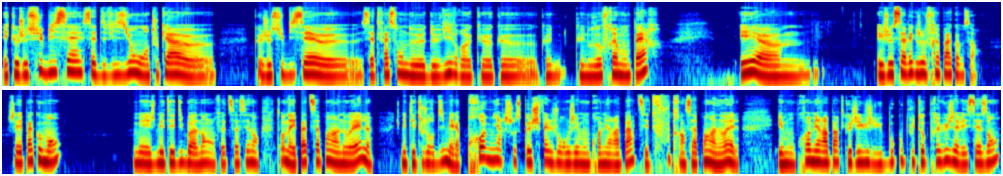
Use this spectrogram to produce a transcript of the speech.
Et que je subissais cette vision, ou en tout cas euh, que je subissais euh, cette façon de, de vivre que, que, que, que nous offrait mon père. Et, euh, et je savais que je ferais pas comme ça. Je savais pas comment, mais je m'étais dit, bah non, en fait, ça c'est non. Toi, on n'avait pas de sapin à Noël. M'étais toujours dit, mais la première chose que je fais le jour où j'ai mon premier appart, c'est de foutre un sapin à Noël. Et mon premier appart que j'ai eu, je l'ai eu beaucoup plus tôt que prévu, j'avais 16 ans.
